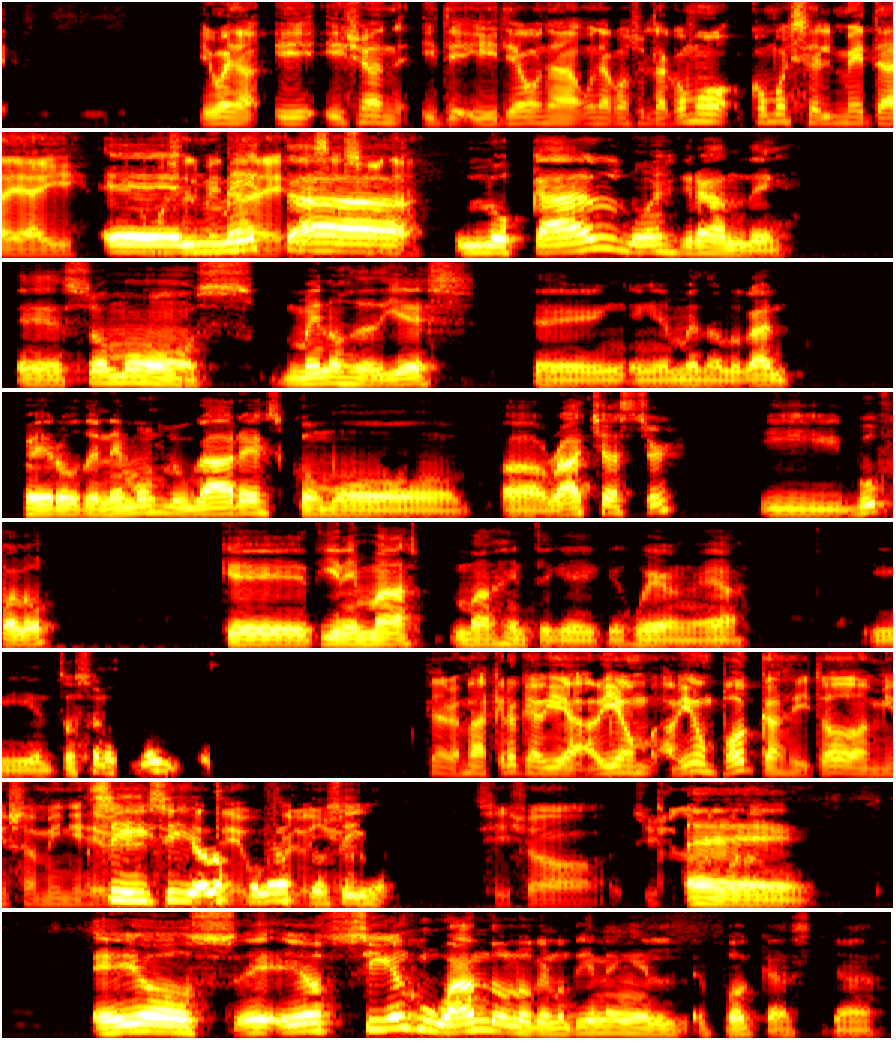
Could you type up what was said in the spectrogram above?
Y bueno, y, y John, y te, y te hago una, una consulta. ¿Cómo, ¿Cómo es el meta de ahí? ¿Cómo es El meta, de- de, esa meta zona? local no es grande. Eh, somos menos de 10 en, en el meta local. Pero tenemos lugares como ah, Rochester, y Buffalo, que tienen más, más gente que, que juegan allá. Y entonces nosotros- Claro, es más, creo que había, había, un, había un podcast y todo en Muso Minis. de- Sí, de sí, yo los Buffalo conozco, sí. Sí, yo, sí, yo. Eh, ellos, eh, ellos siguen jugando lo que no tienen el, el podcast ya.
